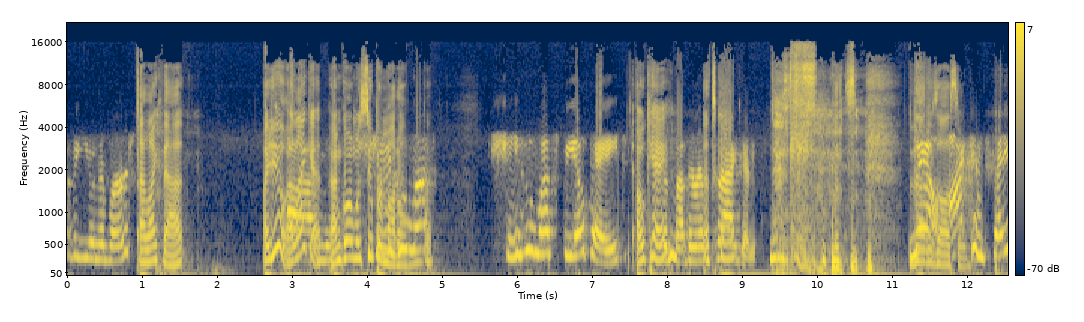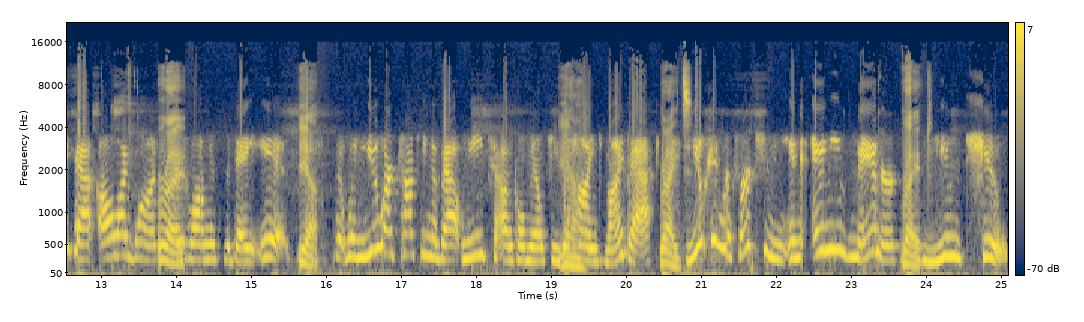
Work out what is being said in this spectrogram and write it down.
of the universe. I like that. I do. I like Um, it. I'm going with supermodel. she who must be obeyed. Okay. The mother of That's dragons. That now, is awesome. I can say that all I want Right. as long as the day is. Yeah. But when you are talking about me to Uncle Milty Yeah. behind my back, Right. you can refer to me in any manner Right. you choose.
